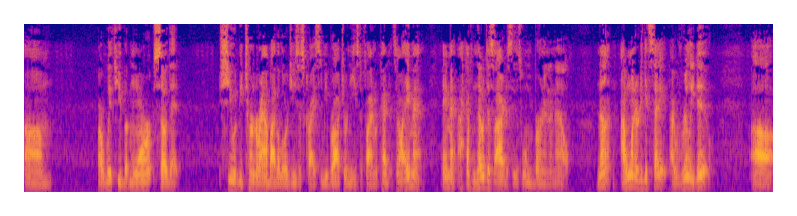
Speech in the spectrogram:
um, are with you, but more so that she would be turned around by the Lord Jesus Christ and be brought to her knees to find repentance. Oh, amen. Amen. I have no desire to see this woman burn in an hell. None. I want her to get saved. I really do. Uh,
